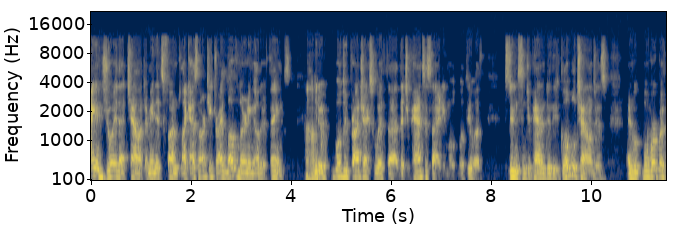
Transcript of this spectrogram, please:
i enjoy that challenge. I mean it's fun. Like as an art teacher i love learning other things uh-huh. you know we'll do projects with uh, the japan society we'll, we'll, deal with students in japan and do these global challenges and we'll, we'll work with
